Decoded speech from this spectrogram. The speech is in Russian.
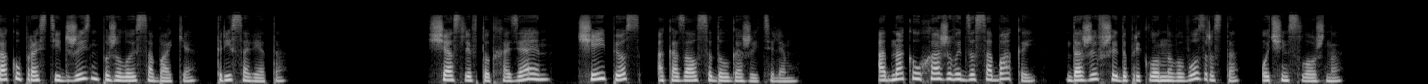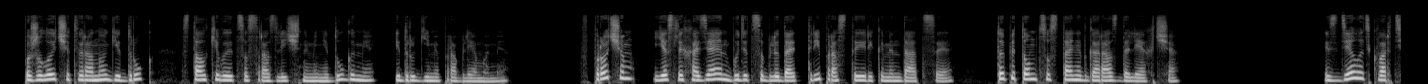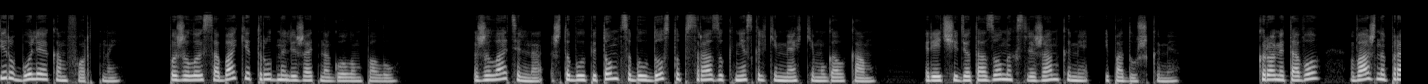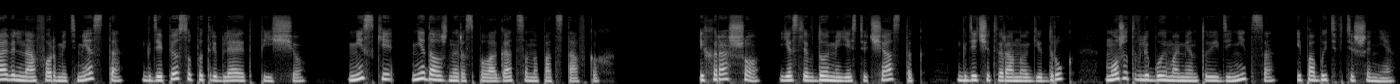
Как упростить жизнь пожилой собаке? Три совета. Счастлив тот хозяин, чей пес оказался долгожителем. Однако ухаживать за собакой, дожившей до преклонного возраста, очень сложно. Пожилой четвероногий друг сталкивается с различными недугами и другими проблемами. Впрочем, если хозяин будет соблюдать три простые рекомендации, то питомцу станет гораздо легче. Сделать квартиру более комфортной. Пожилой собаке трудно лежать на голом полу. Желательно, чтобы у питомца был доступ сразу к нескольким мягким уголкам. Речь идет о зонах с лежанками и подушками. Кроме того, важно правильно оформить место, где пес употребляет пищу. Миски не должны располагаться на подставках. И хорошо, если в доме есть участок, где четвероногий друг может в любой момент уединиться и побыть в тишине.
